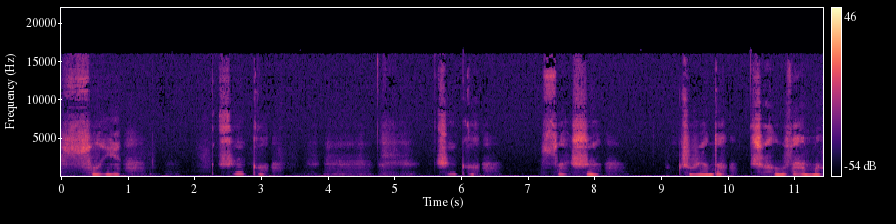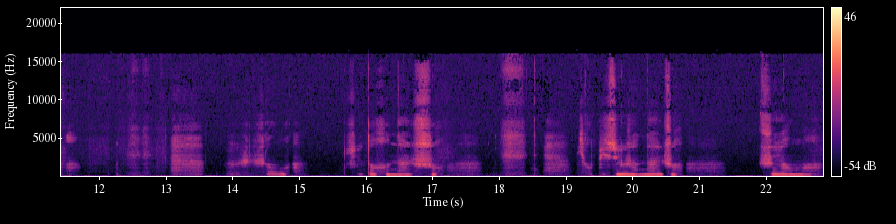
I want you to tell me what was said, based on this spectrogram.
所以这个。这个算是主人的惩罚吗？让我觉得很难受，又必须忍耐着，这样吗？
